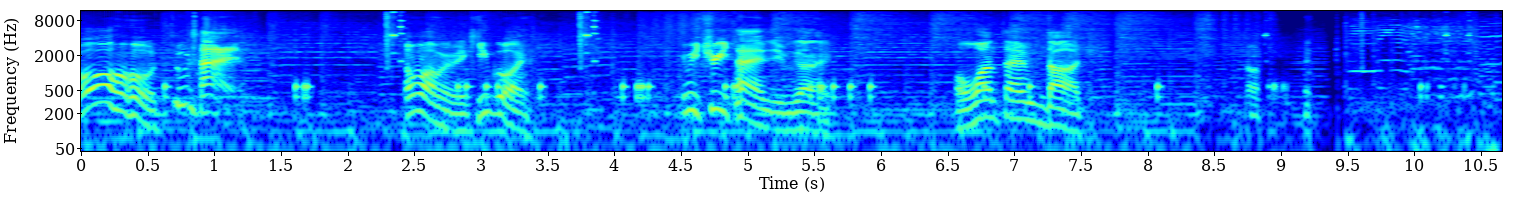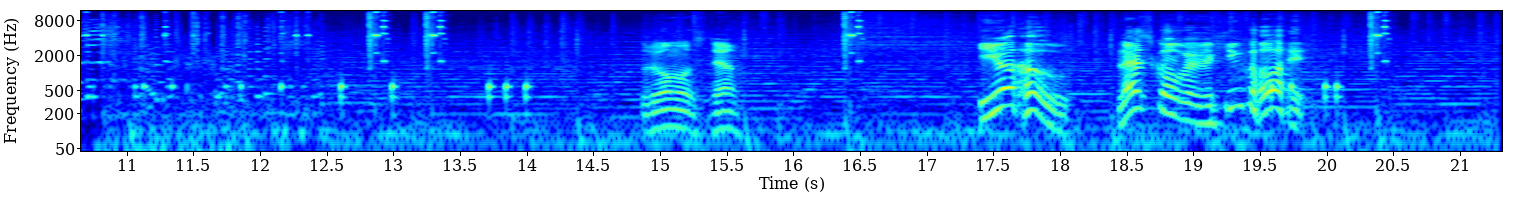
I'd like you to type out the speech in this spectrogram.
Oh, two times. Come on, baby. Keep going. Give me three times you got it. One time dodge. Oh. We're almost there. Yo! Let's go, baby. Keep going.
